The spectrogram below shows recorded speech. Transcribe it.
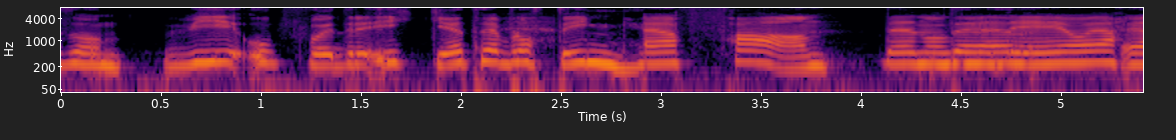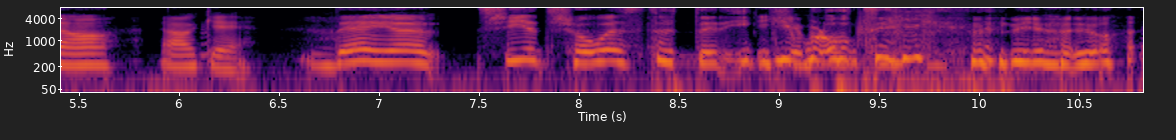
sånn Vi oppfordrer ikke til blotting. Ja, faen. Det er noe Det- med det òg, ja. Ja. Ja, OK. Det gjør Skishowet støtter ikke, Ikke blotting. Vi gjør jo det.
